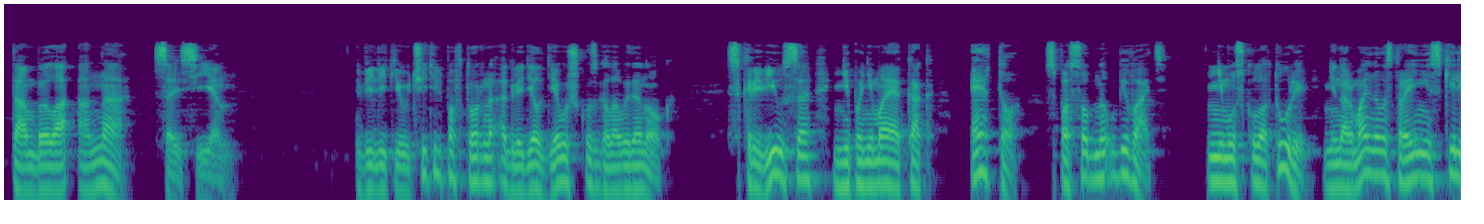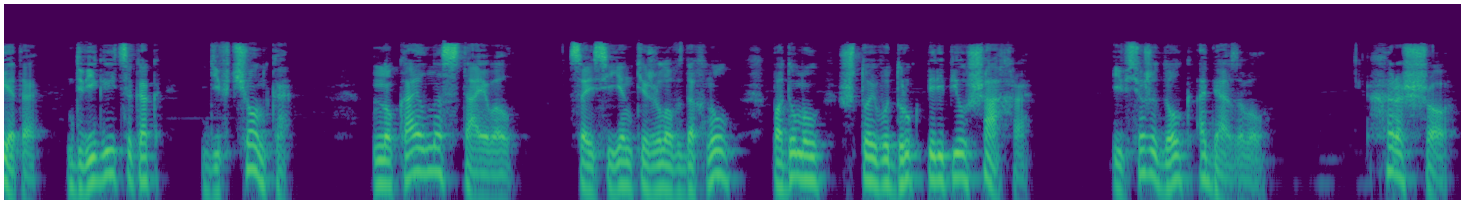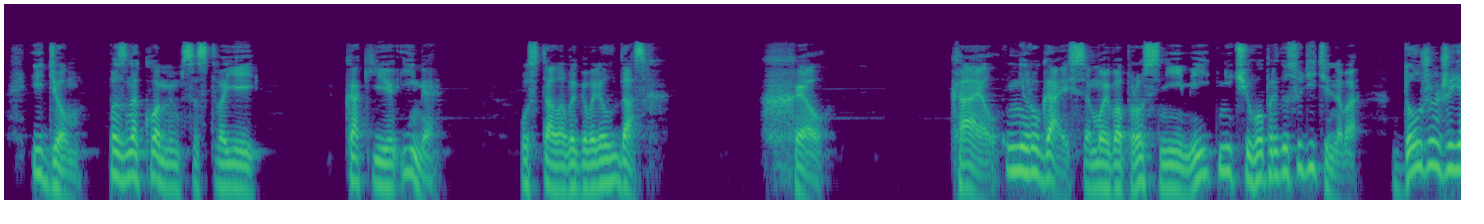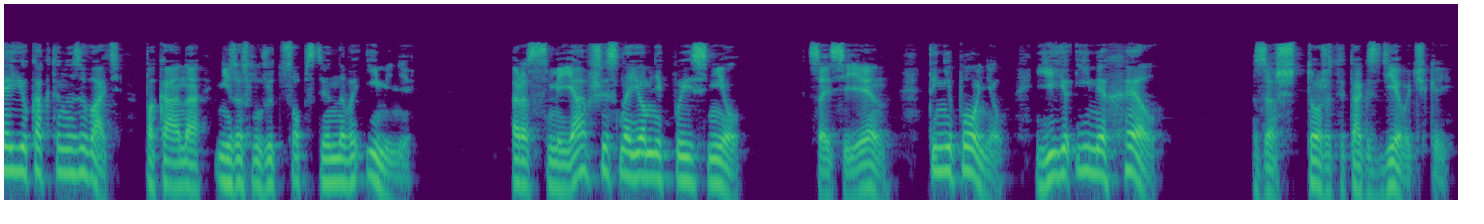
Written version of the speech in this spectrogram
Там была она, Сайсиен. Великий учитель повторно оглядел девушку с головы до ног. Скривился, не понимая, как это способно убивать. Ни мускулатуры, ни нормального строения скелета. Двигается как девчонка. Но Кайл настаивал. Сайсиен тяжело вздохнул, подумал, что его друг перепил шахра. И все же долг обязывал. «Хорошо, идем, познакомимся с твоей...» «Как ее имя?» — устало выговорил Дасх. «Хелл». «Кайл, не ругайся, мой вопрос не имеет ничего предосудительного. Должен же я ее как-то называть, пока она не заслужит собственного имени». Рассмеявшись, наемник пояснил. «Сосиен, ты не понял. Ее имя Хелл. «За что же ты так с девочкой?»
